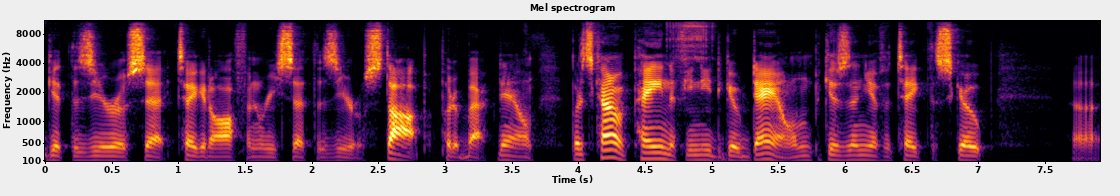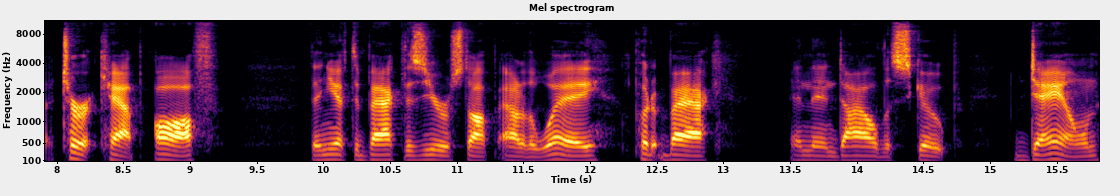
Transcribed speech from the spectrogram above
get the zero set, take it off and reset the zero stop, put it back down. But it's kind of a pain if you need to go down because then you have to take the scope uh, turret cap off then you have to back the zero stop out of the way, put it back, and then dial the scope down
